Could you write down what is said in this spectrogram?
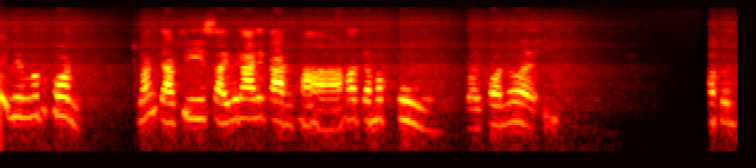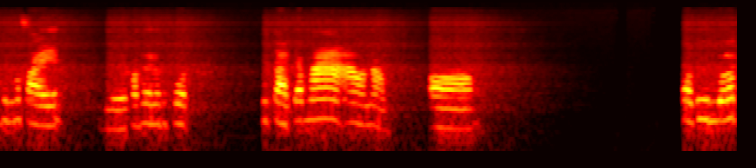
ยหนึ่งนะทุกคน หลังจากที่ใส่เวลาในการผ่าเขาจะมาปรุงไว้ก่อนเลยเอาเครื่องปรุงมาใส่เดี๋ยวก็ได้แล้วทุกคนที่ตาจะมาเอาหน่ำเอ่อก่อนอื่นเวิร์ก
